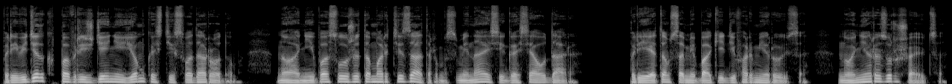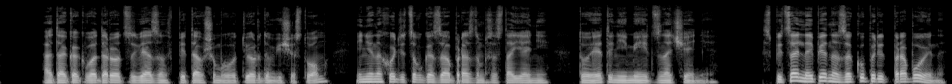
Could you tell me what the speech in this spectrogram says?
приведет к повреждению емкости с водородом, но они послужат амортизатором, сминаясь и гася удара. При этом сами баки деформируются, но не разрушаются. А так как водород связан впитавшим его твердым веществом и не находится в газообразном состоянии, то это не имеет значения. Специальная пена закупорит пробоины,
